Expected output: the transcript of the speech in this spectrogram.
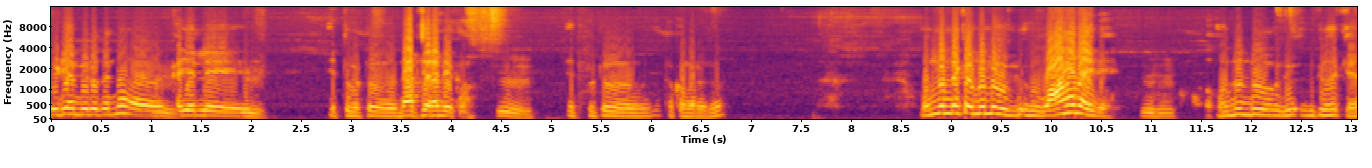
ಮೀಡಿಯಂ ಇರೋದನ್ನ ಕೈಯಲ್ಲಿ ಎತ್ಬಿಟ್ಟು ನಾಲ್ಕು ಜನ ಬೇಕು. ಎತ್ಬಿಟ್ಟು ತಕೊಂಬರೋದು. ಒಂದೊಂದಕ್ಕೆ ಒಂದೊಂದು ವಾಹನ ಇದೆ. ಒಂದೊಂದು ವಿಗ್ರಹಕ್ಕೆ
